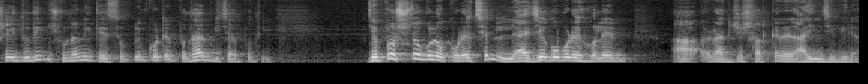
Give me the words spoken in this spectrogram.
সেই দুদিন শুনানিতে সুপ্রিম কোর্টের প্রধান বিচারপতি যে প্রশ্নগুলো করেছেন, ল্যাজে গোবরে হলেন রাজ্য সরকারের আইনজীবীরা।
